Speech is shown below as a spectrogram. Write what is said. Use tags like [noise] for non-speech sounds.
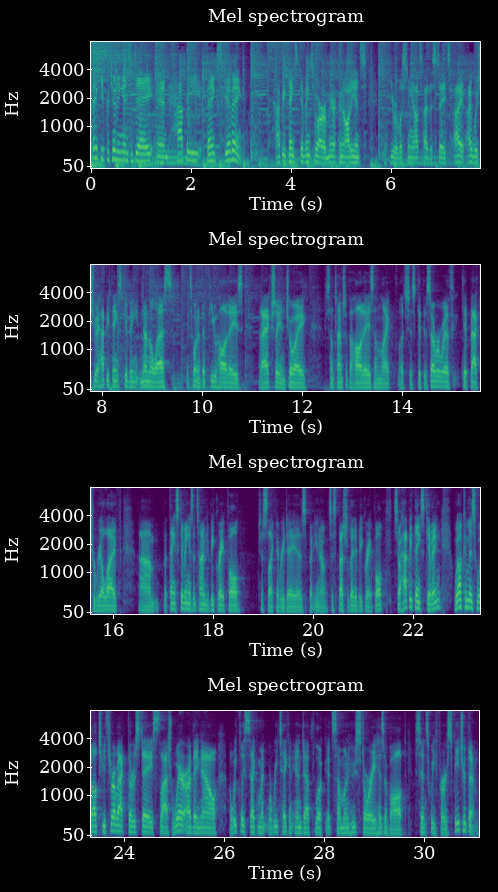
Thank you for tuning in today and happy Thanksgiving. Happy Thanksgiving to our American audience. If you are listening outside the States, I, I, wish you a happy Thanksgiving nonetheless. It's one of the few holidays that I actually enjoy. Sometimes with the holidays, I'm like, let's just get this over with, get back to real life. Um, but Thanksgiving is a time to be grateful, just like every day is. But you know, it's a special day to be grateful. So happy Thanksgiving. Welcome as well to Throwback Thursday slash Where Are They Now, a weekly segment where we take an in-depth look at someone whose story has evolved since we first featured them.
